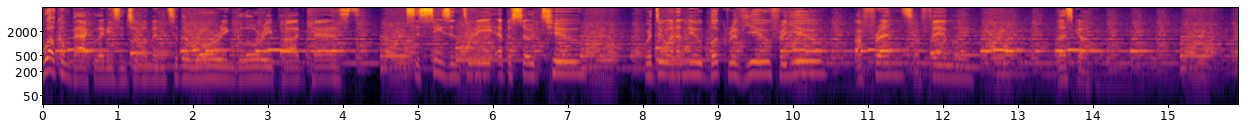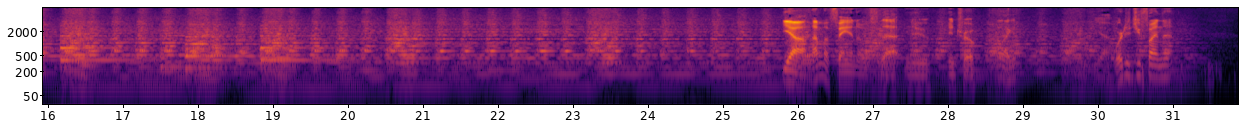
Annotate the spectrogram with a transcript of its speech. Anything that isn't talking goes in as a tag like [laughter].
Welcome back, ladies and gentlemen, to the Roaring Glory podcast. This is season three, episode two. We're doing a new book review for you, our friends, our family. Let's go. Yeah, I'm a fan of that new intro. I like it. Where did you find that?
